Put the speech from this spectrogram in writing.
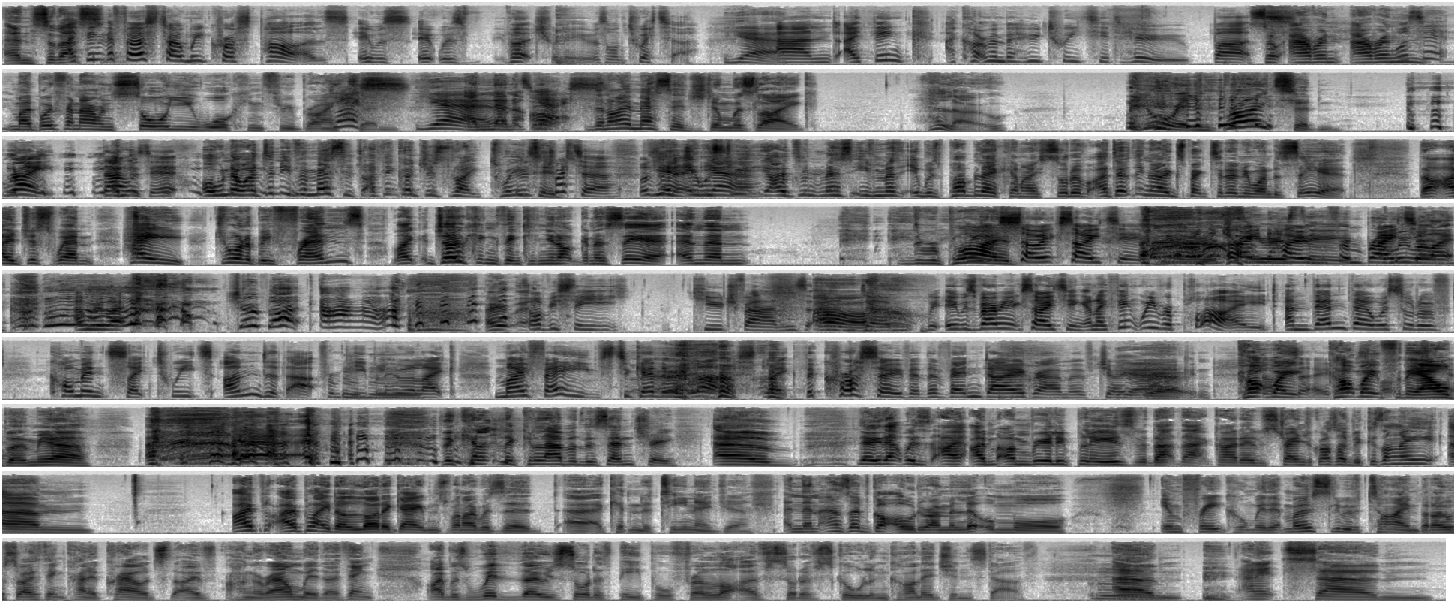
and so that's I think the first time we crossed paths, it was it was virtually. It was on Twitter. yeah And I think I can't remember who tweeted who, but So Aaron, Aaron, Was it? my boyfriend Aaron saw you walking through Brighton. Yes. Yeah, and then was I. Yes. then I messaged and was like, "Hello, you're in Brighton." Right, that was it. Oh no, I didn't even message. I think I just like tweeted. It was Twitter, wasn't yeah, it? was. Yeah. Tweet- I didn't mess even. Mess- it was public, and I sort of. I don't think I expected anyone to see it. That I just went, "Hey, do you want to be friends?" Like joking, thinking you're not going to see it, and then the reply. We were so excited. We were on the train home from And Brighton, we were like, and we were like, joe black ah obviously huge fans, Oh. and um, we, it was very exciting. And I think we replied, and then there was sort of comments like tweets under that from people Mm-hmm. who are like my faves together at last like the crossover the venn diagram of joe Yeah. Black and Can't wait! Can't wait for the album. Yeah. the col- the collab of the century. Um, no, that was I. I'm I'm really pleased with that that kind of strange crossover because I um. I, pl- I played a lot of games when I was a, uh, a kid and a teenager, and then as I've got older, I'm a little more infrequent with it, mostly with time, but also I think kind of crowds that I've hung around with. I think I was with those sort of people for a lot of sort of school and college and stuff. um, and it's um,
